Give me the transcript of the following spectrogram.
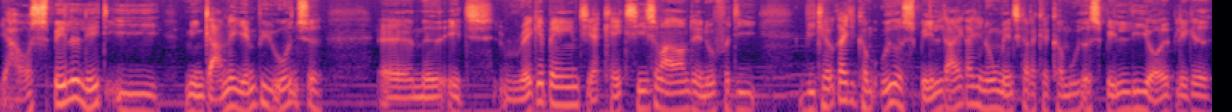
Jeg har også spillet lidt i min gamle hjemby Odense øh, med et reggae-band. Jeg kan ikke sige så meget om det endnu, fordi vi kan jo ikke rigtig komme ud og spille. Der er ikke rigtig nogen mennesker, der kan komme ud og spille lige i øjeblikket,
